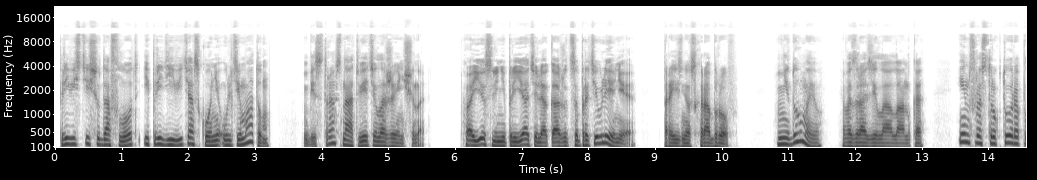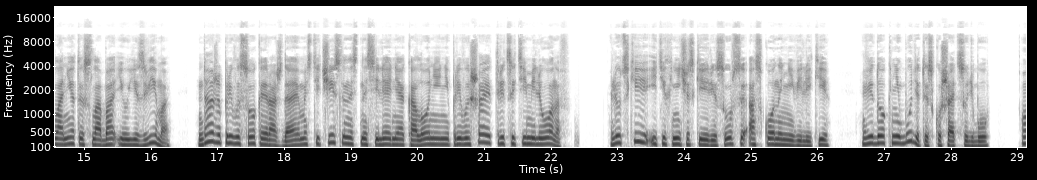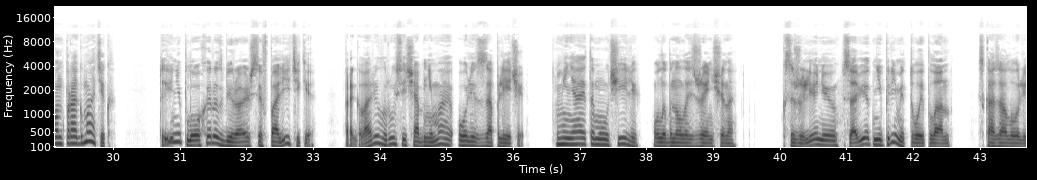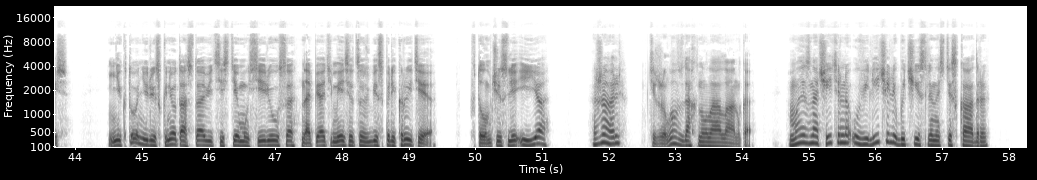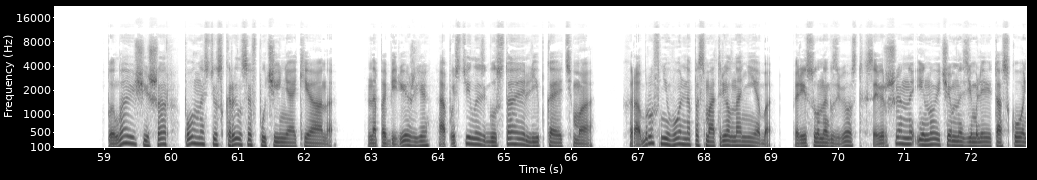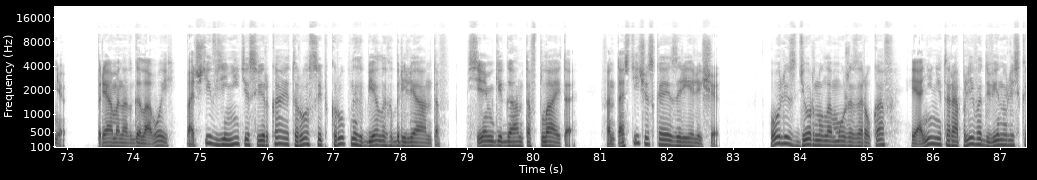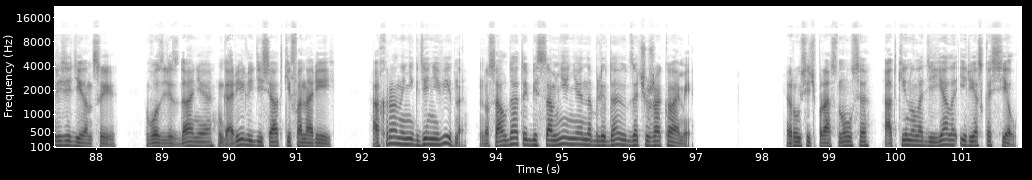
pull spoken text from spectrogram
«Привести сюда флот и предъявить Асконе ультиматум», — бесстрастно ответила женщина. «А если неприятель окажет сопротивление?» — произнес Храбров. «Не думаю», — возразила Аланка. «Инфраструктура планеты слаба и уязвима. Даже при высокой рождаемости численность населения колонии не превышает 30 миллионов. Людские и технические ресурсы Асконы невелики. Видок не будет искушать судьбу. Он прагматик». «Ты неплохо разбираешься в политике», — проговорил Русич, обнимая Олис за плечи. «Меня этому учили», — улыбнулась женщина. «К сожалению, совет не примет твой план», — сказал Олис. «Никто не рискнет оставить систему Сириуса на пять месяцев без прикрытия, в том числе и я». «Жаль», — тяжело вздохнула Аланка. «Мы значительно увеличили бы численность эскадры». Пылающий шар полностью скрылся в пучине океана. На побережье опустилась густая липкая тьма. Храбров невольно посмотрел на небо. Рисунок звезд совершенно иной, чем на Земле и Тосконе. Прямо над головой, почти в зените, сверкает россыпь крупных белых бриллиантов. Семь гигантов Плайта. Фантастическое зрелище. Олис дернула мужа за рукав, и они неторопливо двинулись к резиденции. Возле здания горели десятки фонарей. Охраны нигде не видно, но солдаты без сомнения наблюдают за чужаками. Русич проснулся, откинул одеяло и резко сел.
